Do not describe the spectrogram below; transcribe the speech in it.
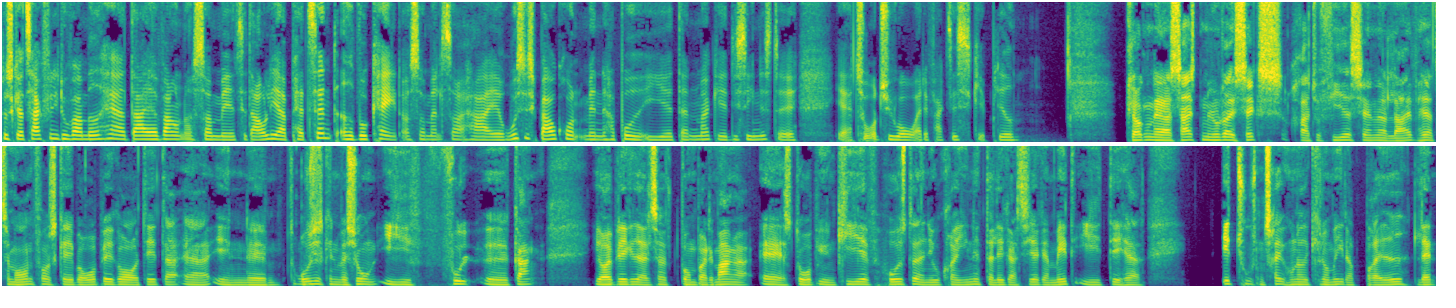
Du skal have tak, fordi du var med her. Der er Wagner, som øh, til daglig er patentadvokat, og som altså har øh, russisk baggrund, men har boet i øh, Danmark de seneste ja, 22 år, er det faktisk blevet. Klokken er 16 minutter i 6. Radio 4 sender live her til morgen for at skabe overblik over det. Der er en øh, russisk invasion i fuld øh, gang. I øjeblikket altså bombardementer af storbyen Kiev, hovedstaden i Ukraine, der ligger cirka midt i det her 1300 km brede land,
